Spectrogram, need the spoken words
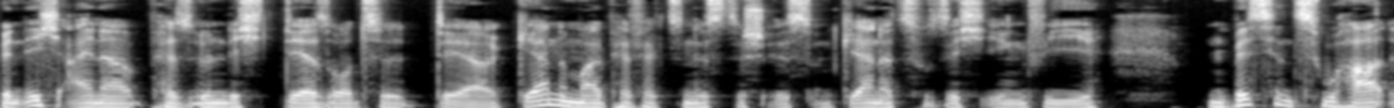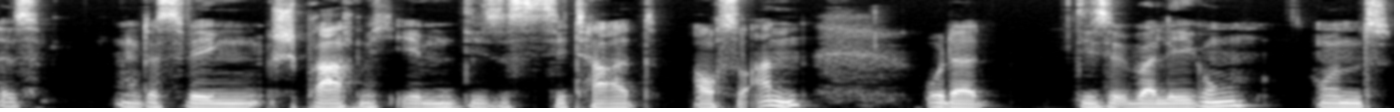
bin ich einer persönlich der Sorte, der gerne mal perfektionistisch ist und gerne zu sich irgendwie ein bisschen zu hart ist. Und deswegen sprach mich eben dieses Zitat auch so an oder diese Überlegung. Und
